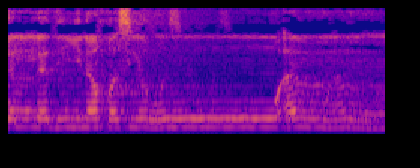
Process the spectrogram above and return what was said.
الذين خسروا أنفسهم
